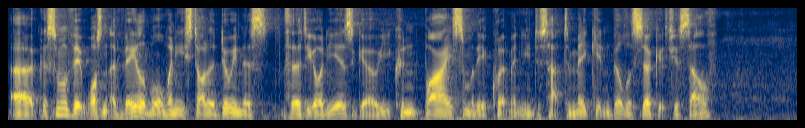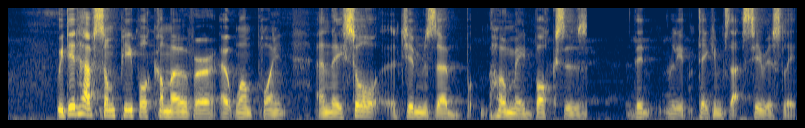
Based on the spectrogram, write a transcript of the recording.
because uh, some of it wasn't available when he started doing this 30 odd years ago. You couldn't buy some of the equipment, you just had to make it and build the circuits yourself. We did have some people come over at one point and they saw Jim's uh, homemade boxes. They didn't really take him that seriously.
